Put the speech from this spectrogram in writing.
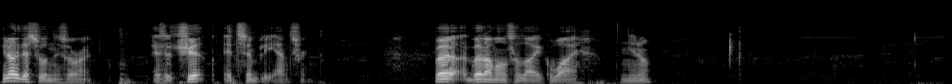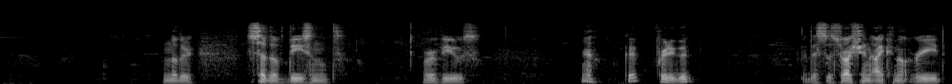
You know this one is alright. Is it shit? It's simply answering. But but I'm also like, why? You know? Another set of decent reviews. Yeah, okay, pretty good. But this is Russian, I cannot read.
